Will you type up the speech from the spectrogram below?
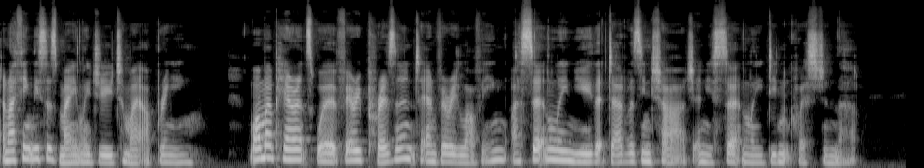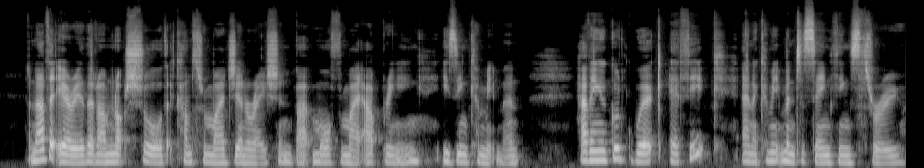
and I think this is mainly due to my upbringing. While my parents were very present and very loving, I certainly knew that dad was in charge, and you certainly didn't question that. Another area that I'm not sure that comes from my generation, but more from my upbringing, is in commitment. Having a good work ethic and a commitment to seeing things through,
